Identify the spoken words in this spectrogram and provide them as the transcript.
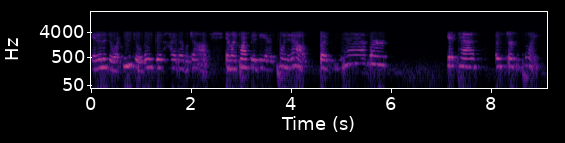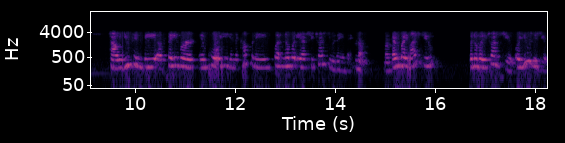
get in the door, even do a really good high level job, and like Prophet Adia pointed out, but never get past a certain point. How you can be a favored employee in the company, but nobody actually trusts you with anything. No. no. Everybody likes you, but nobody trusts you or uses you.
